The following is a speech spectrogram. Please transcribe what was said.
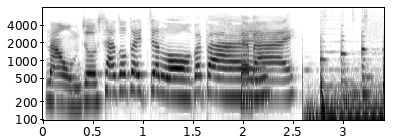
那我们就下周再见喽，拜拜，拜拜。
